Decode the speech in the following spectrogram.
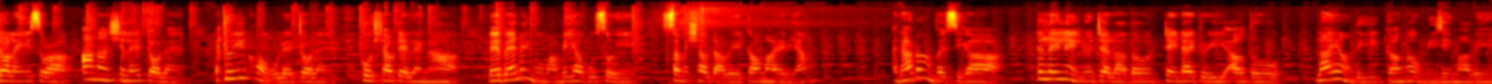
တော်လန်ရေးဆိုတာအာနာရှင်လဲတော်လန်အတွေးခေါ်ကိုလဲတော်လန်ကိုလျှောက်တဲ့လန်က ဘယ်ဘဲနိုင်မှာမရောက်ဘူးဆိုရင်ဆက်မလျှောက်တာပဲကောင်းပါတယ်ဗျာအနောက်တောင်ဘက်စီကတလိမ့်လိမ့်လွတ်တက်လာသောတိမ်တိုက်တွေအောက်သို့လာရောင်သည်ခေါင်းငုံနေချိန်မှာပင်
